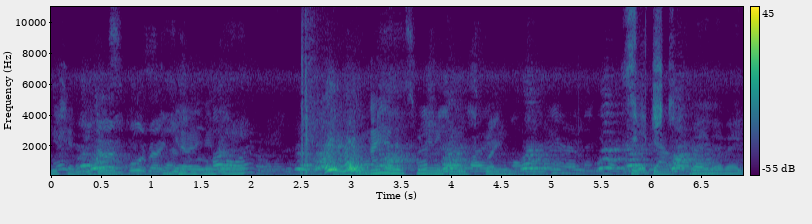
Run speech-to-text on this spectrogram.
You shouldn't be doing it. Pull her back. You know what I mean? I haven't seen any dogs Switched. out. Right, right, right.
